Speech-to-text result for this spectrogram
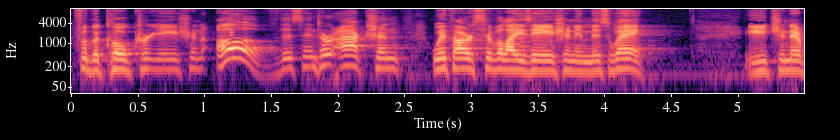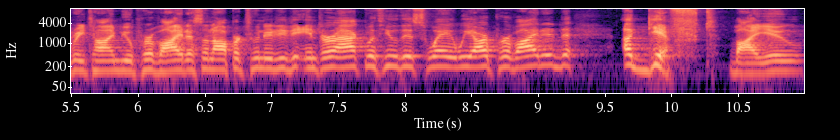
for the co creation of this interaction with our civilization in this way. Each and every time you provide us an opportunity to interact with you this way, we are provided a gift by you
